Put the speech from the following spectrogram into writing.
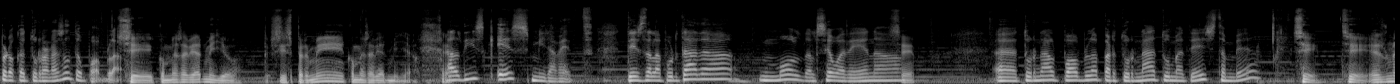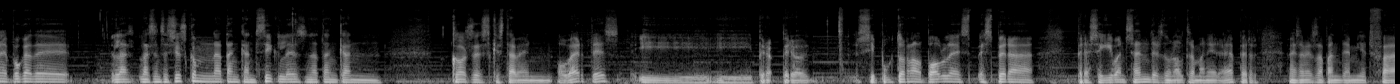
però que tornaràs al teu poble. Sí, com més aviat millor. Si és per mi, com més aviat millor. Sí. El disc és Miravet. Des de la portada, molt del seu ADN, Sí. eh, tornar al poble per tornar a tu mateix, també? Sí, sí, és una època de... La, la sensació és com anar tancant cicles, anar tancant coses que estaven obertes, i, i, però, però si puc tornar al poble és, és per, a, per a seguir avançant des d'una altra manera. Eh? Per, a més a més, la pandèmia et fa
